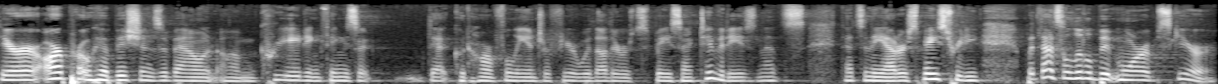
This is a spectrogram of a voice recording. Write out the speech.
There are prohibitions about um, creating things that, that could harmfully interfere with other space activities, and that's, that's in the Outer Space Treaty, but that's a little bit more obscure.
